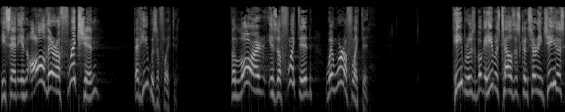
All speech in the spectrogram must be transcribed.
he said, in all their affliction, that he was afflicted. The Lord is afflicted when we're afflicted. Hebrews, the book of Hebrews tells us concerning Jesus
